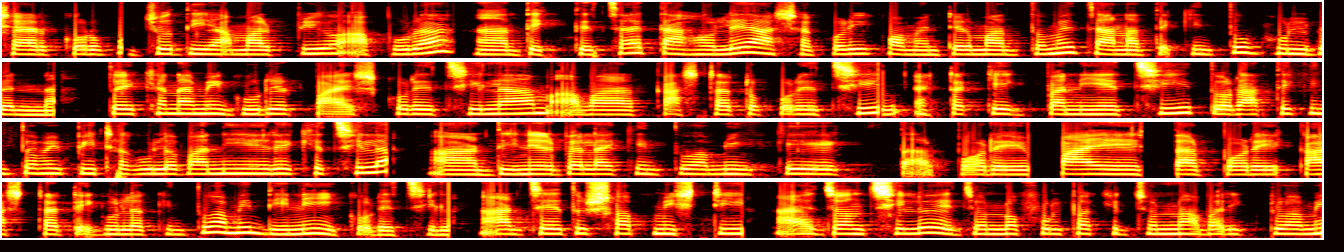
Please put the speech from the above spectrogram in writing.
শেয়ার করব। যদি আমার প্রিয় আপুরা দেখতে চায়, তাহলে আশা করি কমেন্টের মাধ্যমে জানাতে কিন্তু ভুলবেন না। তো এখানে আমি গুড়ের পায়েস করেছিলাম, আবার কাস্টার্ডও করেছি, একটা কেক বানিয়েছি। তো রাতে কিন্তু আমি পিঠাগুলো বানিয়ে রেখেছিলাম, আর দিনের বেলায় কিন্তু আমি কেক, তারপরে পায়েস, তারপরে কাস্টার্ড, এগুলো কিন্তু আমি দিনেই করেছিলাম। আর যেহেতু সব মিষ্টি আয়োজন ছিল এই জন্য ফুল পাখির জন্য আবার একটু আমি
